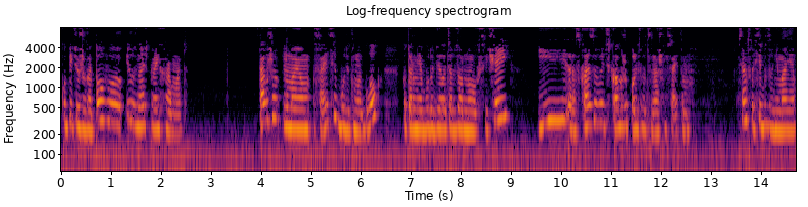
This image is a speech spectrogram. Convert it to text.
купить уже готовую и узнать про их аромат. Также на моем сайте будет мой блог, в котором я буду делать обзор новых свечей и рассказывать, как же пользоваться нашим сайтом. Всем спасибо за внимание.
